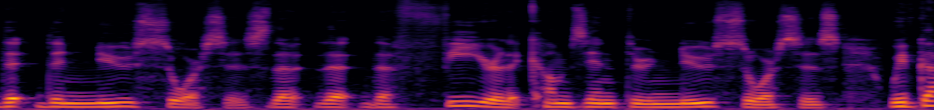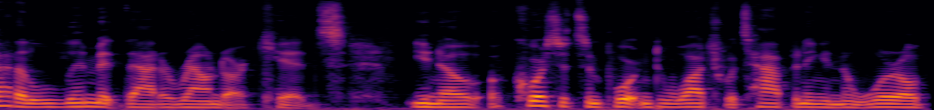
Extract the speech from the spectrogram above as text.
the, the news sources, the, the, the fear that comes in through news sources, we've got to limit that around our kids. You know, of course, it's important to watch what's happening in the world,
